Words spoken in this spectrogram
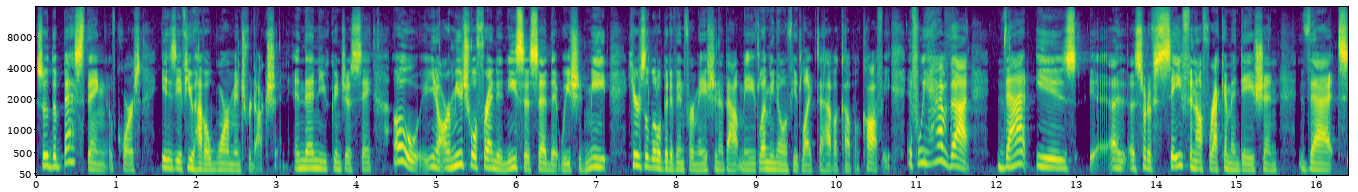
So, the best thing, of course, is if you have a warm introduction. And then you can just say, oh, you know, our mutual friend Anisa said that we should meet. Here's a little bit of information about me. Let me know if you'd like to have a cup of coffee. If we have that, that is a, a, sort of safe enough recommendation that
